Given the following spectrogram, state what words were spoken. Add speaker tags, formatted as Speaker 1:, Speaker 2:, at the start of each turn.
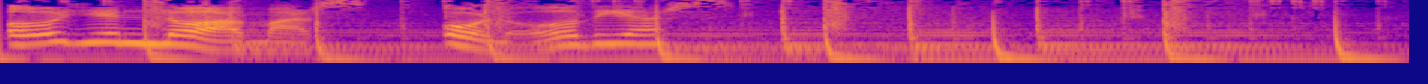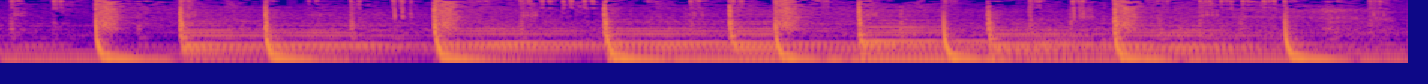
Speaker 1: Hoy en Lo Amas o Lo Odias.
